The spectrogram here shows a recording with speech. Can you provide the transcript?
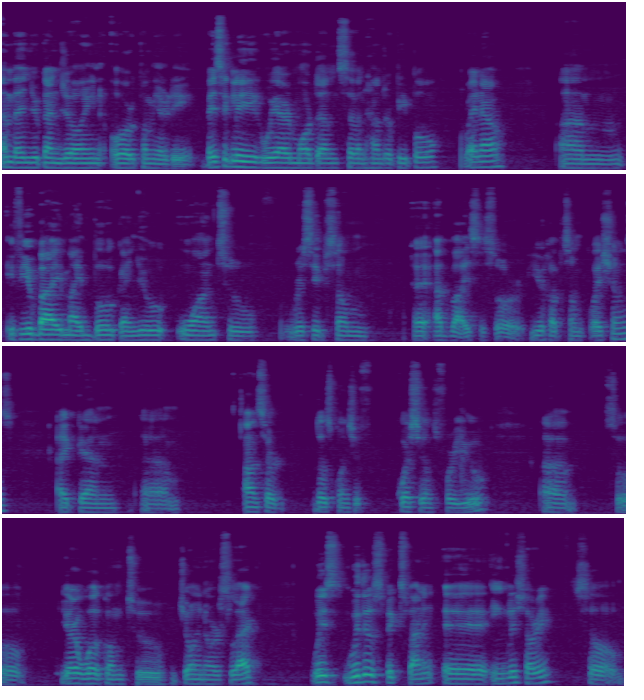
and then you can join our community. Basically, we are more than 700 people right now. Um, if you buy my book and you want to receive some uh, advices or you have some questions, I can um, answer those questions for you. Um, so you're welcome to join our Slack. We, we do speak Spanish, uh, English, sorry. So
